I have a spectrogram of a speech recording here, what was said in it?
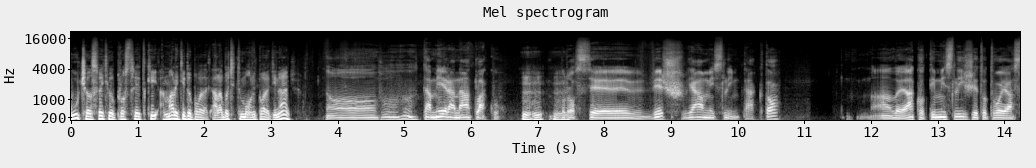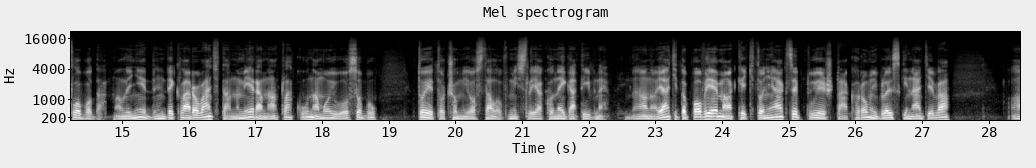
účel svetil prostriedky a mali ti to povedať. Alebo ti to mohli povedať ináč? No, tá miera nátlaku. Uh-huh, uh-huh. Proste, vieš, ja myslím takto, ale ako ty myslíš, je to tvoja sloboda. Ale nie deklarovať, tá miera nátlaku na moju osobu, to je to, čo mi ostalo v mysli ako negatívne. Áno, ja ti to poviem a keď to neakceptuješ, tak hromy blesky na teba. A,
